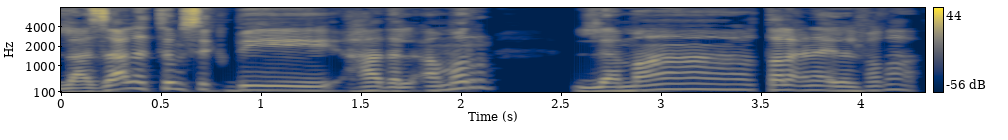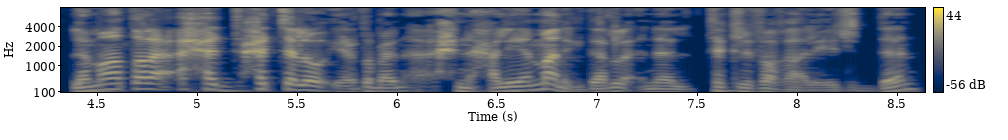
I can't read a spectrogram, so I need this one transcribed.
لا زالت تمسك بهذا الأمر لما طلعنا إلى الفضاء، لما طلع أحد حتى لو يعني طبعا إحنا حاليا ما نقدر لأن التكلفة غالية جدا،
